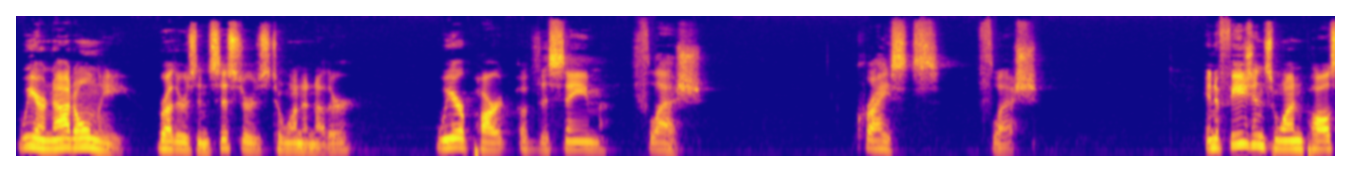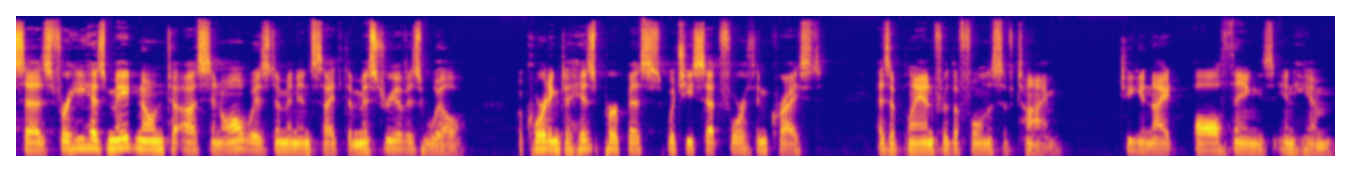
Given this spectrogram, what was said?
We are not only brothers and sisters to one another, we are part of the same flesh. Christ's flesh. In Ephesians 1, Paul says, For he has made known to us in all wisdom and insight the mystery of his will, according to his purpose, which he set forth in Christ as a plan for the fullness of time, to unite all things in him,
